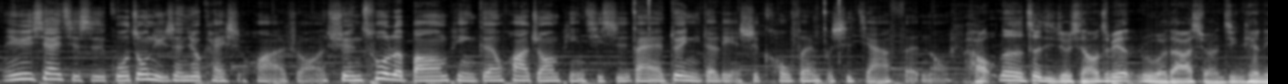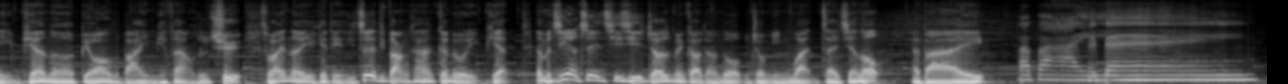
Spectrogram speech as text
因为现在其实国中女生就开始化妆，选错了保养品跟化妆品，其实反而对你的脸是扣分，不是加分哦。好，那这集就先到这边。如果大家喜欢今天的影片呢，别忘了把影片分享出去。此外呢，也可以点击这个地方看看更多影片。那么今天的这一期期就到这边告一段落，我们就明晚再见喽，拜拜，拜拜，拜拜。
